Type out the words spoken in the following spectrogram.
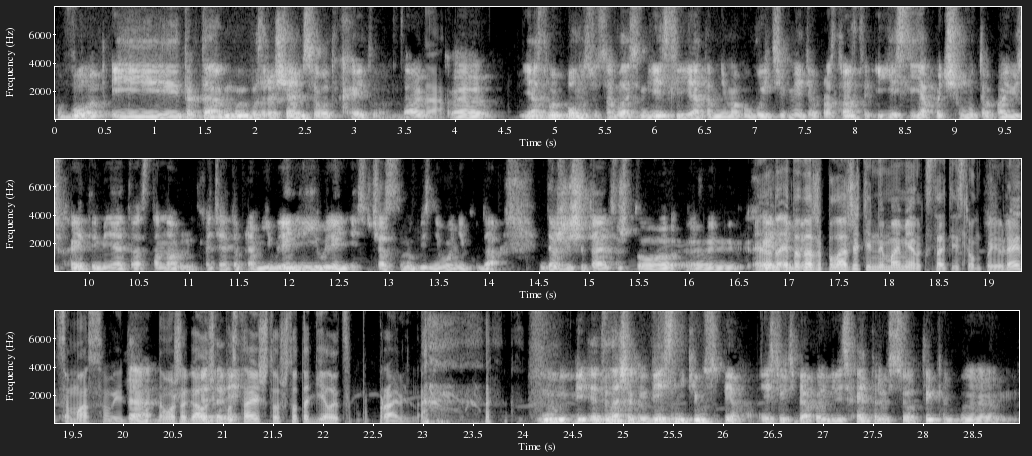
Вот, и тогда мы возвращаемся вот к хейту. Да, Да. к, э, я с тобой полностью согласен. Если я там не могу выйти в медиапространство, и если я почему-то боюсь хейта, меня это останавливает. Хотя это прям явление явление. Сейчас ну, без него никуда. И даже считается, что э, Это, это это- даже положительный момент, кстати, если он появляется массовый. Да. Да можно галочку Это поставить, что что-то делается правильно. Ну, это, знаешь, как вестники успеха. Если у тебя появились хейтеры, все, ты как бы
